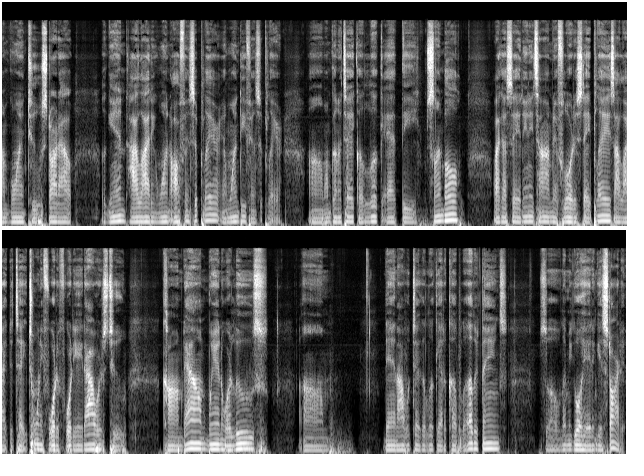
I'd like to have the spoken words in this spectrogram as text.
I'm going to start out again highlighting one offensive player and one defensive player. Um, I'm going to take a look at the Sun Bowl. Like I said, anytime that Florida State plays, I like to take 24 to 48 hours to calm down, win or lose. Um, then I will take a look at a couple of other things. So let me go ahead and get started.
